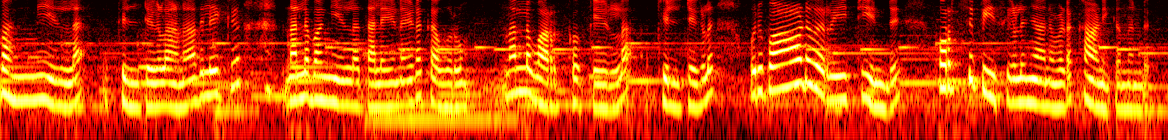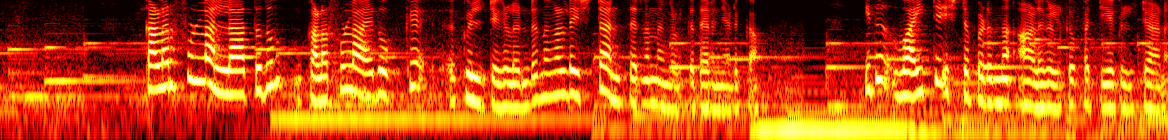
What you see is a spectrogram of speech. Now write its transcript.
ഭംഗിയുള്ള ക്വിൽറ്റുകളാണ്. അതിലേക്ക് നല്ല ഭംഗിയുള്ള തലയിണയുടെ കവറും നല്ല വർക്കൊക്കെയുള്ള ക്വിൽറ്റുകൾ ഒരുപാട് വെറൈറ്റി ഉണ്ട്. കുറച്ച് പീസുകൾ ഞാനിവിടെ കാണിക്കുന്നുണ്ട്. കളർഫുൾ അല്ലാത്തതും കളർഫുൾ ആയതൊക്കെ ക്വിൽറ്റുകളുണ്ട് നിങ്ങളുടെ ഇഷ്ടാനുസരണം നിങ്ങൾക്ക് തിരഞ്ഞെടുക്കാം. ഇത് വൈറ്റ് ഇഷ്ടപ്പെടുന്ന ആളുകൾക്ക് പറ്റിയ ക്വിൽറ്റാണ്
